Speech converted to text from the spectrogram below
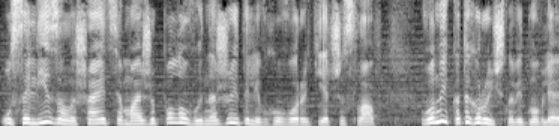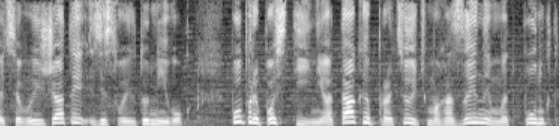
У селі залишається майже половина жителів, говорить В'ячеслав. Вони категорично відмовляються виїжджати зі своїх домівок. Попри постійні атаки, працюють магазини, медпункт,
